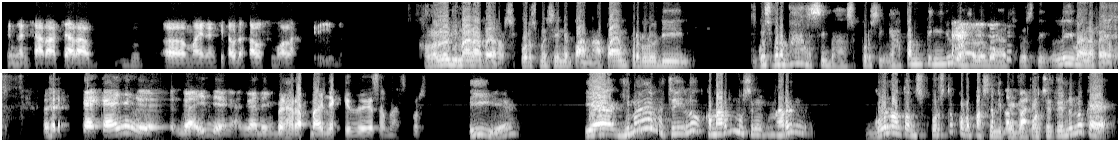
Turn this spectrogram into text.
dengan cara-cara eh, main yang kita udah tahu semua lah kayak gitu. Kalau lo gimana, Fer? Spurs musim depan, apa yang perlu di... Gue sebenarnya males sih bahas Spurs sih. Nggak penting juga soalnya bahas Spurs. sih. Lo gimana, Fer? Kayak kayaknya nggak nggak ini ya nggak ada yang berharap banyak gitu ya sama Spurs. Iya. Ya gimana cuy, lo kemarin musim kemarin gue nonton Spurs tuh kalau pas yang dipegang? Pochettino lo kayak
